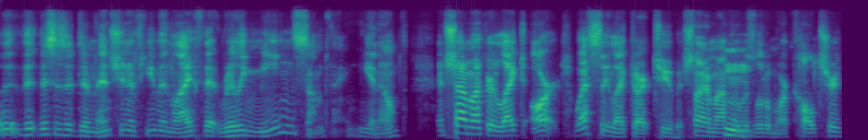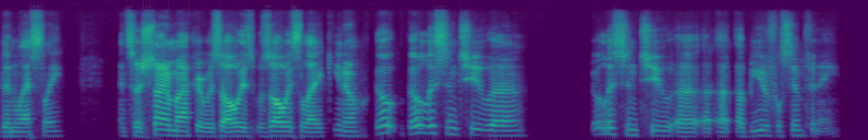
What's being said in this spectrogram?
Th- th- this is a dimension of human life that really means something, you know. And Schleiermacher liked art. Wesley liked art too, but Schleiermacher Mhm. was a little more cultured than Wesley. And so Schleiermacher was always was always like, you know, go go listen to uh, go listen to a, a, a beautiful symphony,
